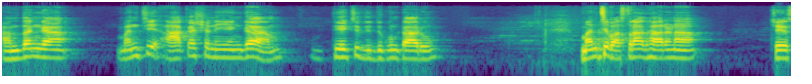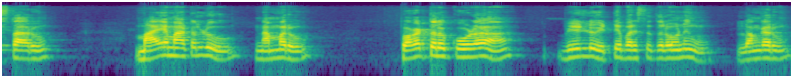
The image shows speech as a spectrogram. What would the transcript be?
అందంగా మంచి ఆకర్షణీయంగా తీర్చిదిద్దుకుంటారు. మంచి వస్త్రధారణ చేస్తారు. మాయమాటలు నమ్మరు. పొగడ్తలు కూడా వీళ్ళు ఎట్టి పరిస్థితుల్లోనూ లొంగరు.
